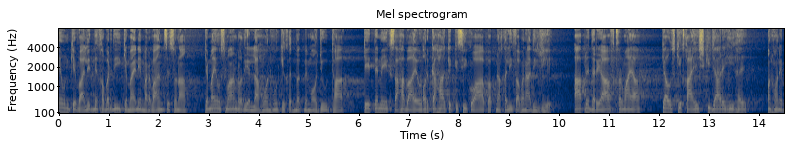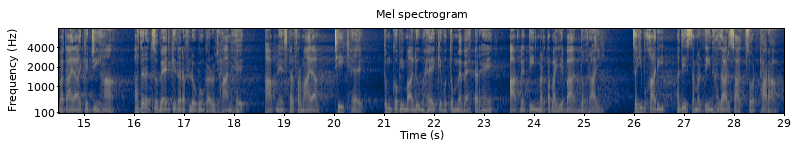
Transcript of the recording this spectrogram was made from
انہیں ان کے والد نے خبر دی کہ میں نے مروان سے سنا کہ میں عثمان رضی اللہ عنہ کی خدمت میں موجود تھا، کہ اتنے میں ایک صاحب آئے اور کہا کہ کسی کو آپ اپنا خلیفہ بنا دیجیے۔ آپ نے دریافت فرمایا، کیا اس کی خواہش کی جا رہی ہے؟ انہوں نے بتایا کہ جی ہاں حضرت زبیر کی طرف لوگوں کا رجحان ہے۔ آپ نے اس پر فرمایا، ٹھیک ہے، تم کو بھی معلوم ہے کہ وہ تم میں بہتر ہیں۔ آپ نے تین مرتبہ یہ بات دہرائی۔ صحیح بخاری، حدیث نمبر تین ہزار سات سو اٹھارہ۔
